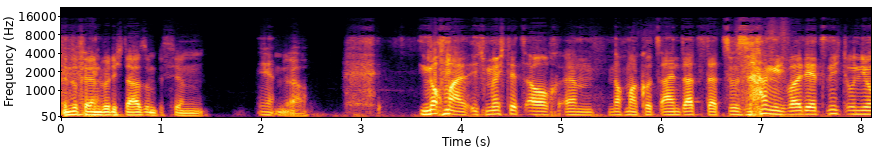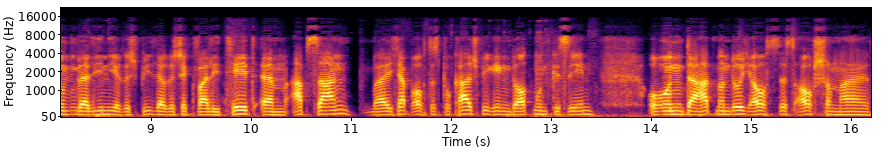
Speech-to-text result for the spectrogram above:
Insofern würde ich da so ein bisschen, ja. ja. Nochmal, ich möchte jetzt auch ähm, nochmal kurz einen Satz dazu sagen. Ich wollte jetzt nicht Union Berlin ihre spielerische Qualität ähm, absagen, weil ich habe auch das Pokalspiel gegen Dortmund gesehen und da hat man durchaus das auch schon mal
